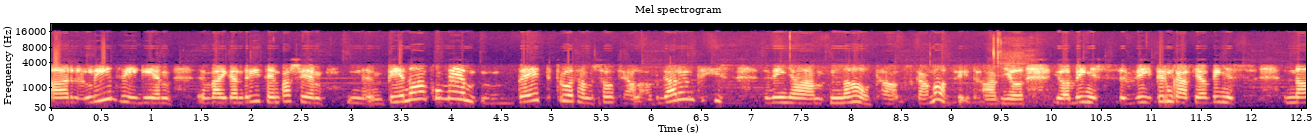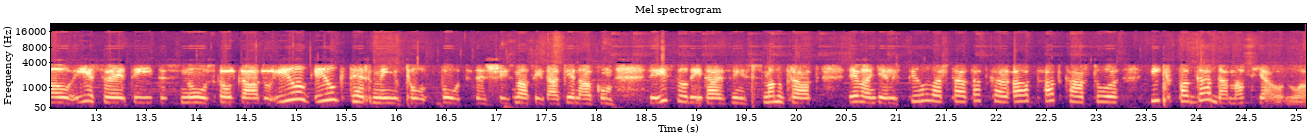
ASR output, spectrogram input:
ar līdzīgiem vai gandrīz tiem pašiem pienākumiem, bet, protams, sociālās garantijas viņām nav tādas kā mācītājiem, jo, jo viņas, vi, pirmkārt jau viņas nav iesvētītas nu, uz kaut kādu ilg, ilgtermiņu būt šīs mācītāja pienākumu izpildītājas. Viņas, manuprāt, evaņģēlis pilnvars tāt atkār, at, atkārto ik pa gadam atjauno.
